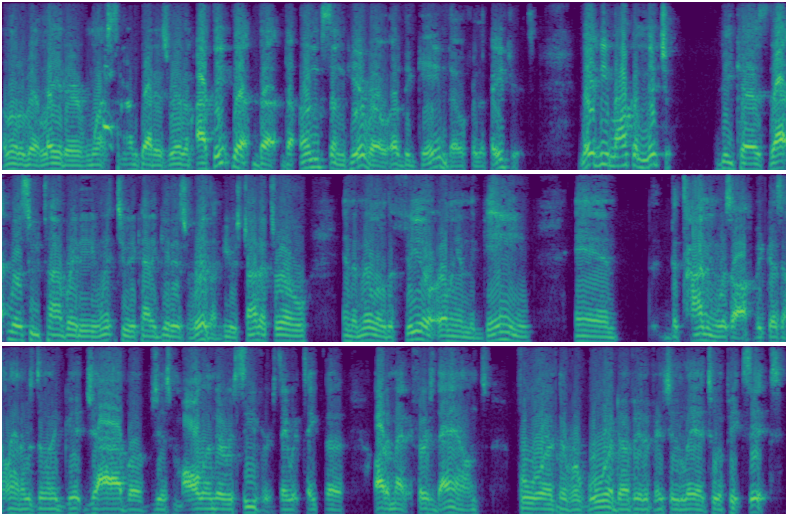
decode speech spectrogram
a little bit later once Tom got his rhythm. I think that the, the unsung hero of the game, though, for the Patriots, may be Malcolm Mitchell because that was who Tom Brady went to to kind of get his rhythm. He was trying to throw in the middle of the field early in the game, and the timing was off because Atlanta was doing a good job of just mauling their receivers. They would take the automatic first downs for the reward of it eventually led to a pick six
